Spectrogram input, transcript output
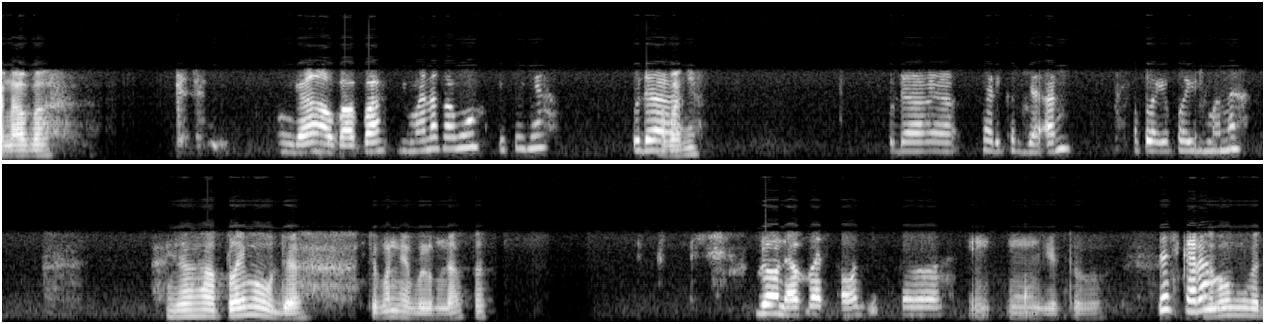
Kenapa? Enggak, nggak apa-apa. Gimana kamu itunya? Udah Apanya? udah cari kerjaan? Apply apply di mana? Ya apply mah udah. Cuman ya belum dapat. Belum dapat. Oh gitu. Mm, gitu. Terus sekarang Kenapa nggak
